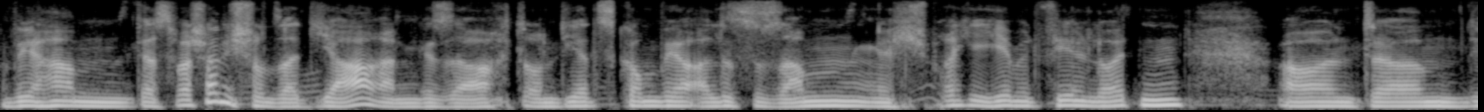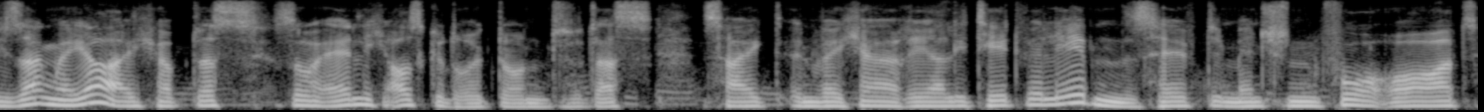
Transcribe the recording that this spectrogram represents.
Wir haben das wahrscheinlich schon seit Jahren gesagt und jetzt kommen wir alle zusammen. Ich spreche hier mit vielen Leuten und ähm, die sagen mir, ja, ich habe das so ähnlich ausgedrückt und das zeigt, in welcher Realität wir leben. Es hilft den Menschen vor Ort,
